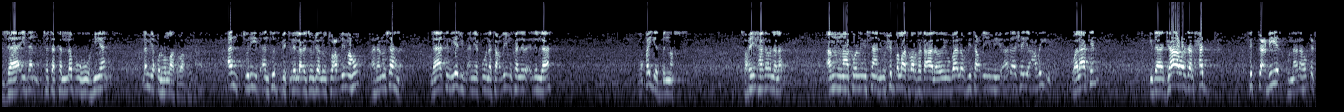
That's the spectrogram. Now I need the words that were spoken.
زائدا تتكلفه هي لم يقله الله تبارك وتعالى. أنت تريد أن تثبت لله عز وجل وتعظمه أهلا وسهلا لكن يجب أن يكون تعظيمك لل- لله مقيد بالنص. صحيح هذا ولا لا؟ أما كون الإنسان يحب الله تبارك وتعالى ويبالغ في تعظيمه هذا شيء عظيم. ولكن إذا جاوز الحد في التعبير قلنا له قف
